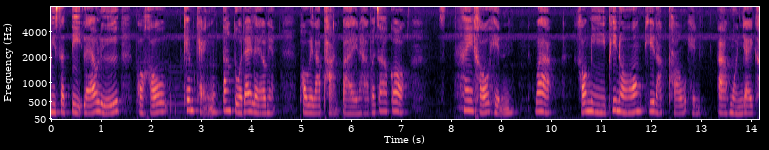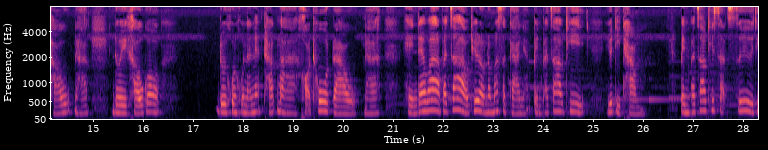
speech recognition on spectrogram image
มีสติแล้วหรือพอเขาเข้มแข็งตั้งตัวได้แล้วเนี่ยพอเวลาผ่านไปนะคะ พระเจ้าก็ให้เขาเห็นว่าเขามีพี่น้องที่รักเขาเห็นอาห่วงใยเขานะคะ โดยเขาก็โดยคนคนนั้นเนี่ยทักมาขอโทษเรานะคะ เห็นได้ว่าพระเจ้าที่เรานมัสการเนี่ยเป็นพระเจ้าที่ยุติธรรม เป็นพระเจ้าที่สัตย์ซื่อจ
